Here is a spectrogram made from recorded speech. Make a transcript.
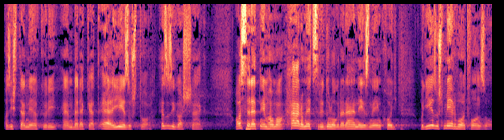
az Isten nélküli embereket el Jézustól. Ez az igazság. Azt szeretném, ha ma három egyszerű dologra ránéznénk, hogy, hogy Jézus miért volt vonzó.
